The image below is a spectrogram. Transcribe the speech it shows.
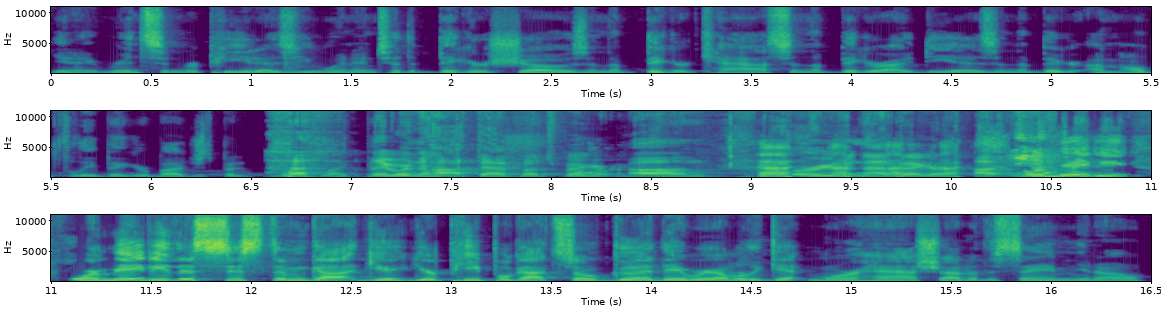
you know rinse and repeat as you went into the bigger shows and the bigger casts and the bigger ideas and the bigger I'm hopefully bigger budgets but it looked like they were not that much bigger um, or even that bigger. Uh, or maybe or maybe the system got you your people got so good they were able to get more hash out of the same you know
